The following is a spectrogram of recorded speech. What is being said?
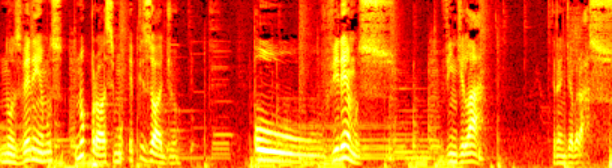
nos veremos no próximo episódio. Ouviremos. Vim de lá. Grande abraço.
